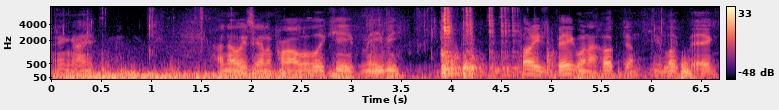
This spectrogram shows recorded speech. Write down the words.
Dang, I, I know he's gonna probably keep, maybe. Thought he was big when I hooked him. He looked big.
